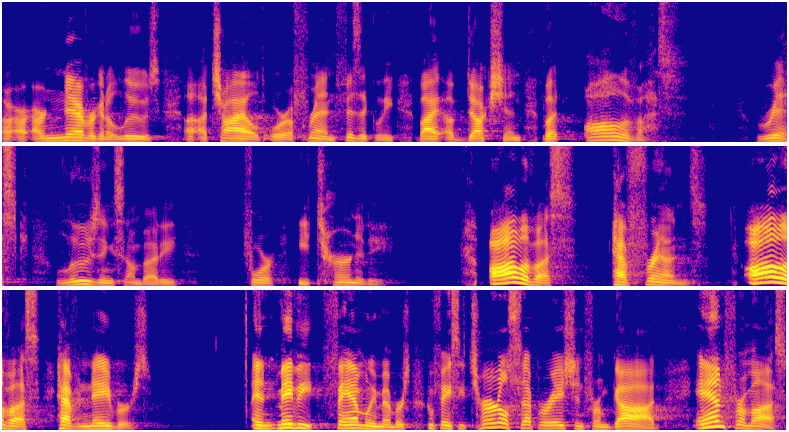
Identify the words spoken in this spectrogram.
are, are never going to lose a, a child or a friend physically by abduction, but all of us risk losing somebody for eternity. All of us have friends. All of us have neighbors and maybe family members who face eternal separation from God and from us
